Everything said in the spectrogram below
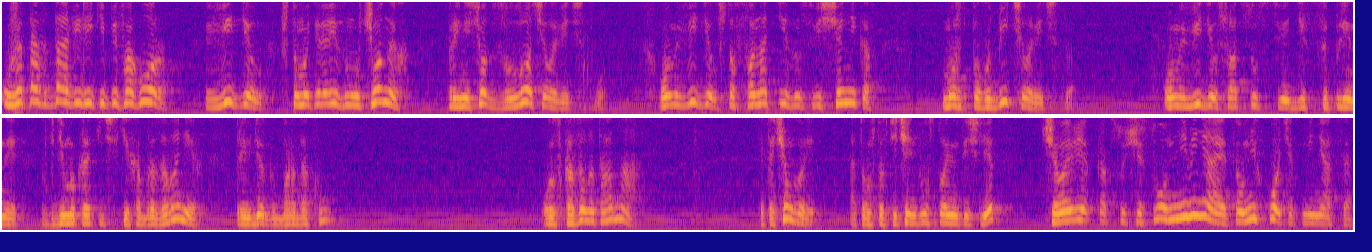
Уже тогда великий Пифагор видел, что материализм ученых принесет зло человечеству. Он видел, что фанатизм священников может погубить человечество. Он видел, что отсутствие дисциплины в демократических образованиях приведет к бардаку. Он сказал это о нас. Это о чем говорит? О том, что в течение двух с половиной тысяч лет человек как существо, он не меняется, он не хочет меняться.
